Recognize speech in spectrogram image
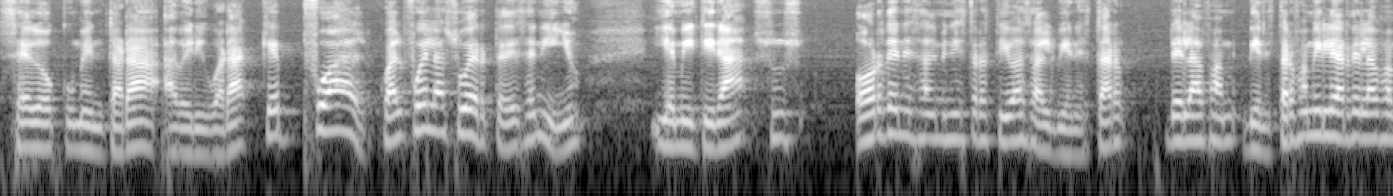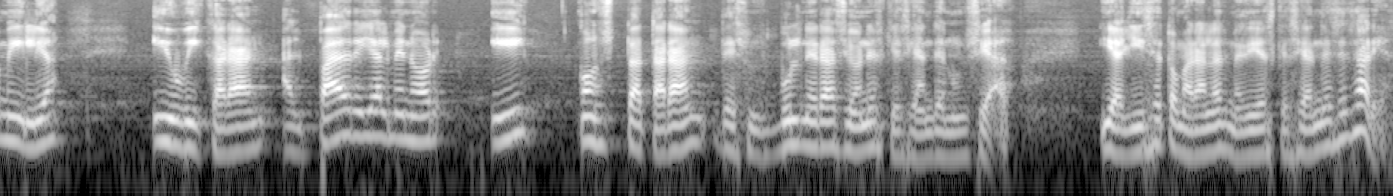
se documentará, averiguará qué fue, cuál fue la suerte de ese niño y emitirá sus órdenes administrativas al bienestar, bienestar familiar de la familia y ubicarán al padre y al menor y constatarán de sus vulneraciones que se han denunciado. Y allí se tomarán las medidas que sean necesarias.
